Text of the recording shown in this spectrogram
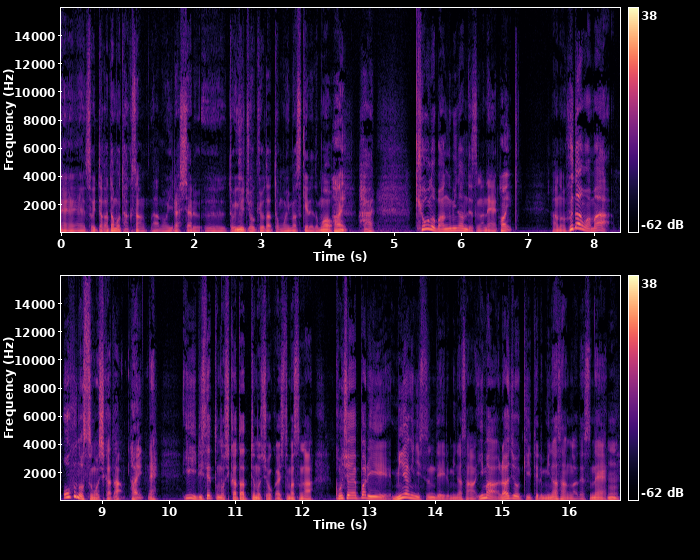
えーそういった方もたくさんあのいらっしゃるという状況だと思いますけれども、はい。今日の番組なんですがね、はいあの普段はまあオフの過ごし方、はい。ね、いいリセットの仕方っていうのを紹介してますが今週はやっぱり宮城に住んでいる皆さん今ラジオを聞いてる皆さんがですね、ん。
